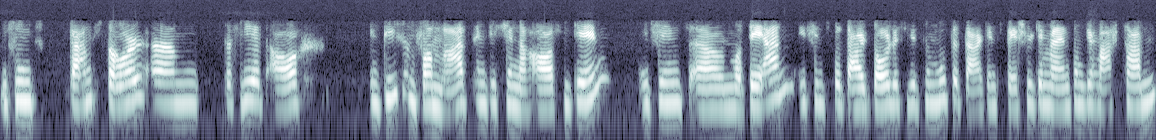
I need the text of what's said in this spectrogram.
Ich finde es ganz toll, ähm, dass wir jetzt auch in diesem Format ein bisschen nach außen gehen. Ich finde es äh, modern, ich finde es total toll, dass wir zum Muttertag ein Special gemeinsam gemacht haben.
